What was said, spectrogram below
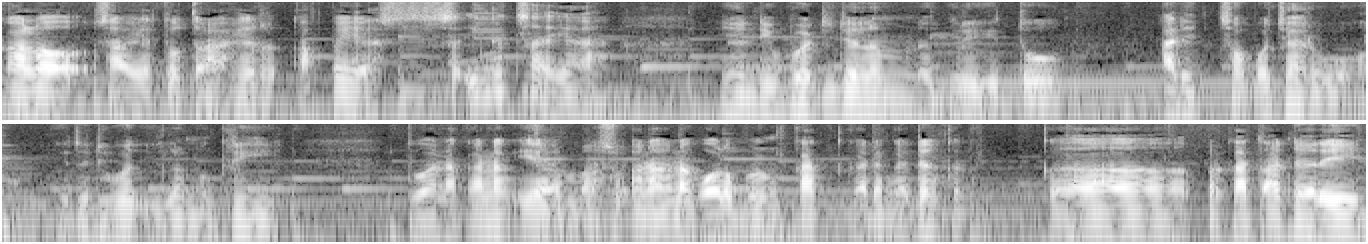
kalau saya tuh terakhir apa ya seingat saya yang dibuat di dalam negeri itu Adit Sopo Jarwo itu dibuat di dalam negeri. Itu anak-anak ya masuk anak-anak walaupun kadang-kadang ke perkataan dari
